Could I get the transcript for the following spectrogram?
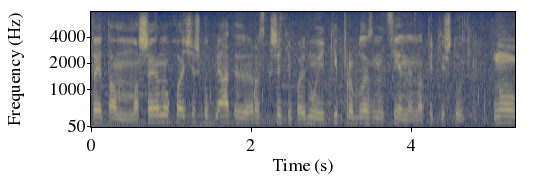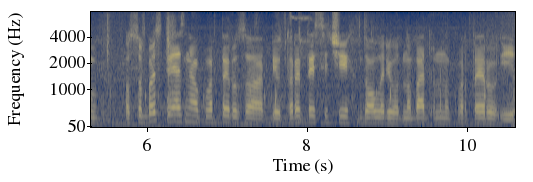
ти там машину хочеш купляти. Розкажи, типу, ну, які приблизно ціни на такі штуки. Ну, особисто я зняв квартиру за півтори тисячі доларів, однобедромну квартиру, і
